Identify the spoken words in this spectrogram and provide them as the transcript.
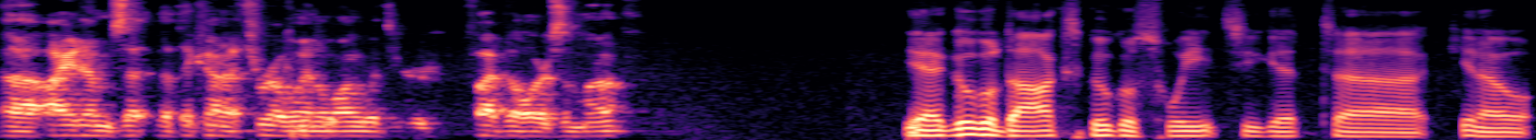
uh, items that, that they kind of throw in along with your five dollars a month. Yeah, Google Docs, Google Suites, you get uh, you know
